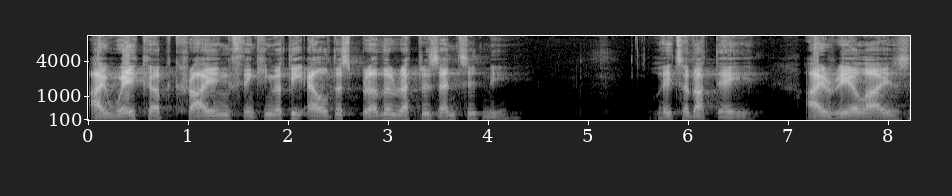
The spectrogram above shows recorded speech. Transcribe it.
I wake up crying, thinking that the eldest brother represented me. Later that day, I realized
